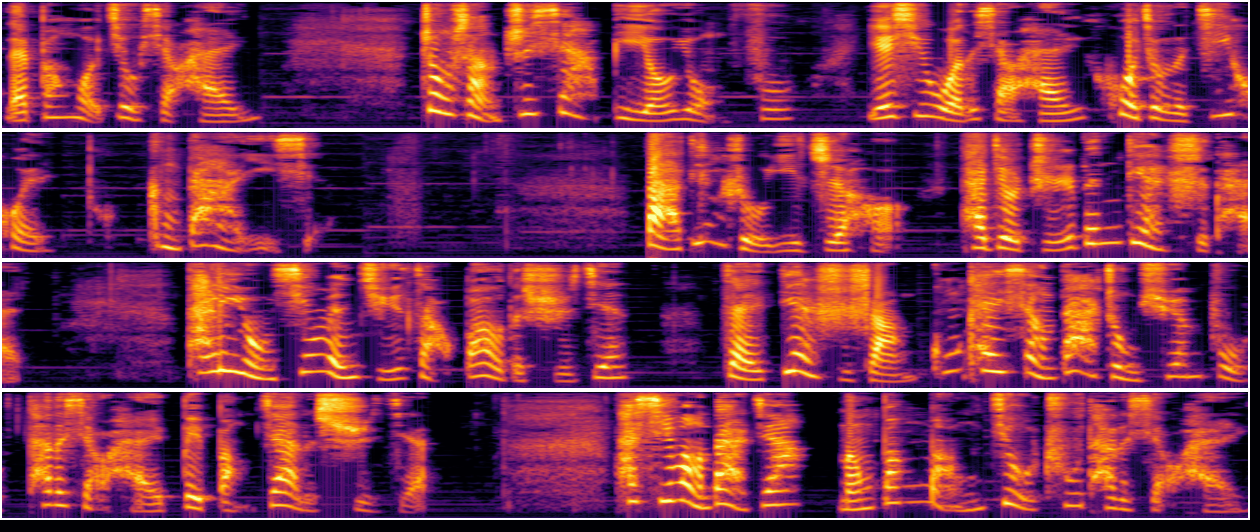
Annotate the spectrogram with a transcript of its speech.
来帮我救小孩？重赏之下必有勇夫，也许我的小孩获救的机会更大一些。打定主意之后，他就直奔电视台。他利用新闻局早报的时间，在电视上公开向大众宣布他的小孩被绑架的事件。他希望大家能帮忙救出他的小孩。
